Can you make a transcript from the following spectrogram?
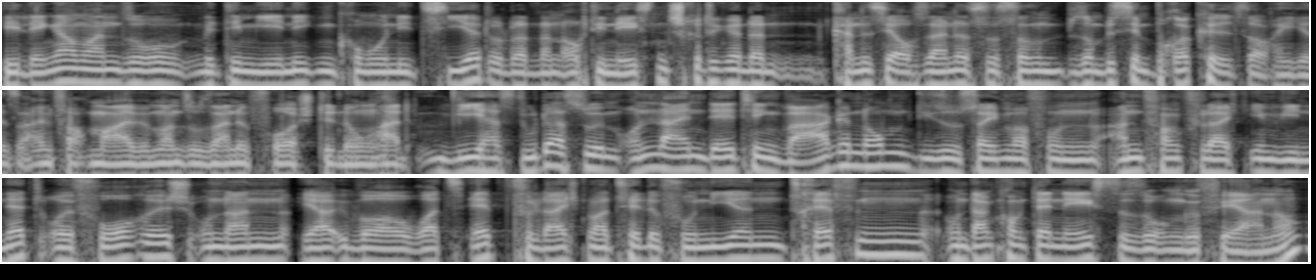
je länger man so mit demjenigen kommuniziert oder dann auch die nächsten Schritte dann kann es ja auch sein, dass es so ein so ein bisschen bröckelt, sage ich jetzt einfach mal, wenn man so seine Vorstellungen hat. Wie hast du das so im Online-Dating wahrgenommen? Dieses, sag ich mal, von Anfang vielleicht irgendwie nett, euphorisch und dann ja über WhatsApp vielleicht mal telefonieren, treffen und dann kommt der nächste so ungefähr, ne?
